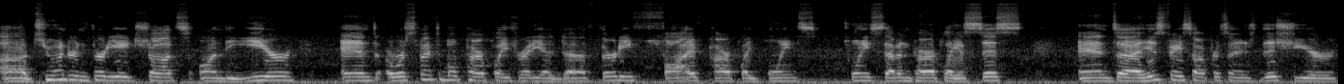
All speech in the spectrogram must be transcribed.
Uh, 238 shots on the year, and a respectable power play threat. He had uh, 35 power play points, 27 power play assists, and uh, his faceoff percentage this year,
